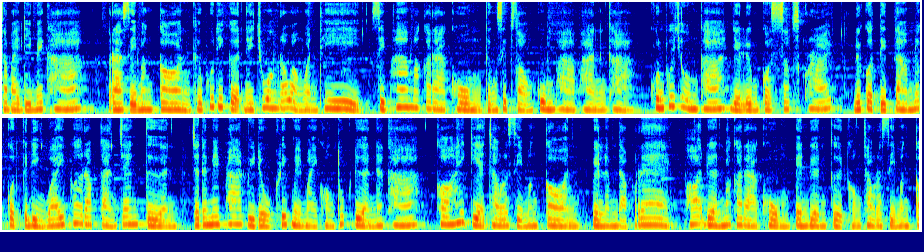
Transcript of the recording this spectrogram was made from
สบายดีไหมคะ ราศีมังกรคือผู้ที่เกิดในช่วงระหว่างวันที่ 15 มกราคมถึง 12 กุมภาพันธ์ค่ะ คุณผู้ชมคะ อย่าลืมกด subscribe หรือกดติดตามและกดกระดิ่งไว้เพื่อรับการแจ้งเตือน จะได้ไม่พลาดวิดีโอคลิปใหม่ๆของทุกเดือนนะคะ ขอให้เกียรติชาวราศีมังกร เป็นลำดับแรก เพราะเดือนมกราคมเป็นเดือนเกิดของชาวราศีมังก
